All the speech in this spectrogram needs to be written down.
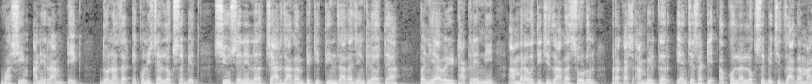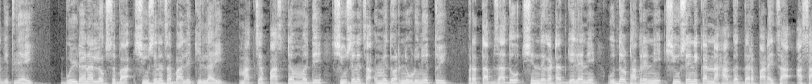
वाशिम आणि रामटेक. दोन हजार एकोणीसच्या लोकसभेत शिवसेनेनं चार जागांपैकी तीन जागा जिंकल्या होत्या. पण यावेळी ठाकरेंनी अमरावतीची जागा सोडून प्रकाश आंबेडकर यांच्यासाठी अकोला लोकसभेची जागा मागितली आहे. बुलढाणा लोकसभा शिवसेनेचा बालेकिल्ला आहे. मागच्या पाच टर्ममध्ये शिवसेनेचा उमेदवार निवडून येतोय. प्रताप जाधव शिंदे गटात गेल्याने उद्धव ठाकरेंनी शिवसैनिकांना हा गद्दार पाडायचा असा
